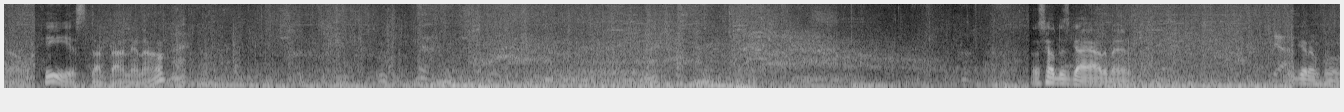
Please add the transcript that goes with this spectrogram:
Oh, he is stuck down there now. Let's help this guy out, man. Let's get him home.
